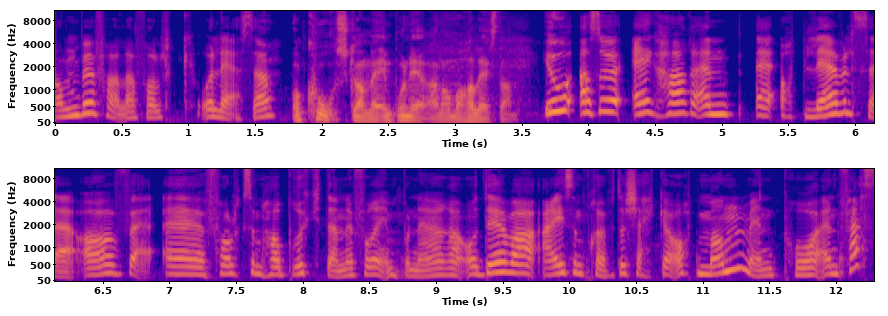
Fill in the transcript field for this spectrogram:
anbefale folk å lese. Og hvor skal vi imponere når vi har lest den? Jo, altså, jeg har en eh, opplevelse av eh, folk som har brukt denne for å imponere. Og det var ei som prøvde å sjekke opp mannen min på en fest.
